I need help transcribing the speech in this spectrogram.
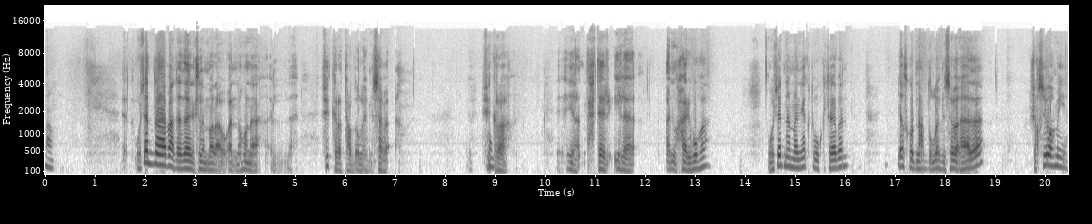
نعم. وجدنا بعد ذلك لما رأوا أن هنا فكرة عبد الله بن سبأ فكرة يعني تحتاج إلى أن يحاربوها. وجدنا من يكتب كتابا يذكر أن عبد الله بن سبأ هذا شخصية وهمية.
